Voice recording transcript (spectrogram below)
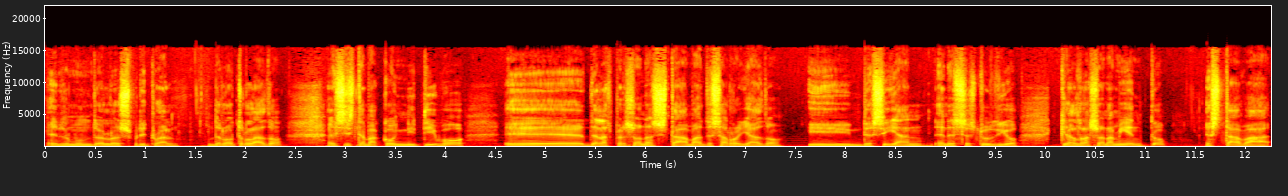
en el mundo de lo espiritual. Del otro lado, el sistema cognitivo eh, de las personas estaba más desarrollado y decían en ese estudio que el razonamiento estaba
